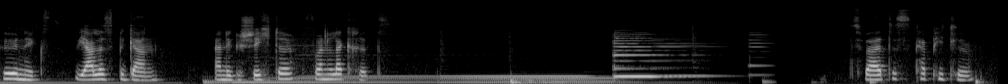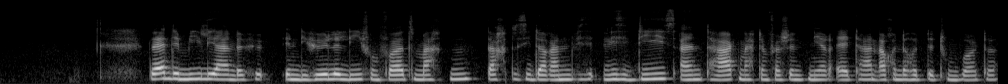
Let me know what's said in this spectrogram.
Phönix, wie alles begann. Eine Geschichte von Lakritz. Zweites Kapitel Während Emilia in, in, die Höhle lief, um Feuer zu machen, dachte sie daran, wie, wie sie dies einen Tag nach dem Verschwinden ihrer Eltern auch in der Hütte tun wollte.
